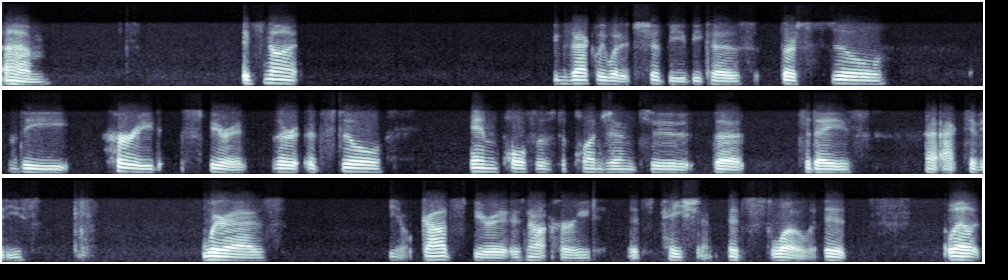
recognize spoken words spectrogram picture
Um, it's not exactly what it should be because there's still the hurried spirit. There, it's still impulses to plunge into the today's uh, activities. Whereas, you know, God's spirit is not hurried. It's patient. It's slow. It well, it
